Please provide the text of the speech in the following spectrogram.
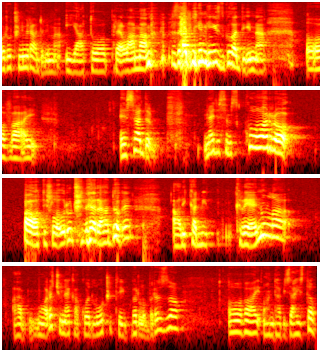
ručnim radovima. I ja to prelamam zadnje niz godina. Ovaj, e sad, negdje sam skoro pa otišla u ručne radove, ali kad bi krenula, a morat ću nekako odlučiti vrlo brzo, ovaj, onda bi zaista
